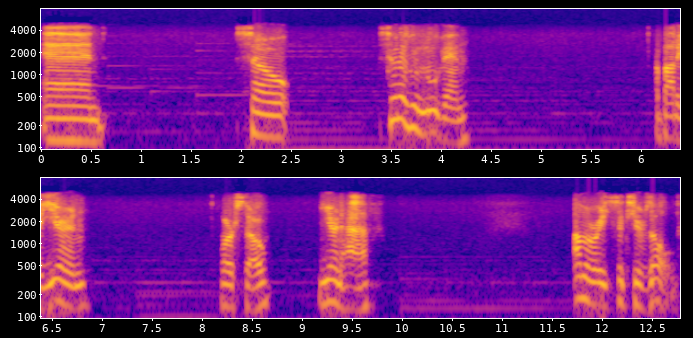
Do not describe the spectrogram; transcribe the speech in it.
And so as soon as we move in, about a year in or so, year and a half, I'm already six years old.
